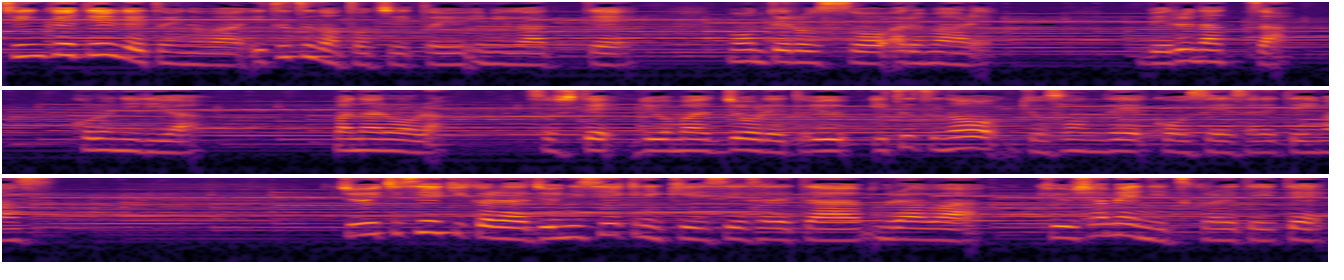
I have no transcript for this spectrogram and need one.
チンクエテッレというのは5つの土地という意味があって、モンテロッソ・アルマーレ、ベルナッツァ、コルニリア、マナローラ、そしてリオマジョーレという5つの漁村で構成されています。11世紀から12世紀に形成された村は急斜面に作られていて、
